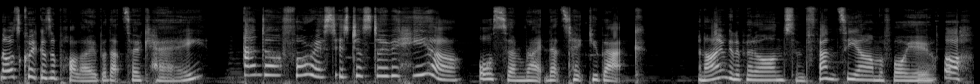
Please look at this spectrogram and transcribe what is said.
Not as quick as Apollo, but that's okay. And our forest is just over here. Awesome. Right, let's take you back. And I'm going to put on some fancy armor for you. Oh,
